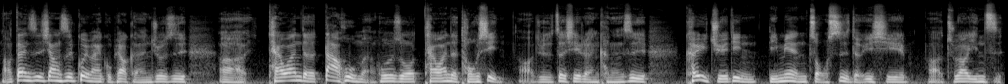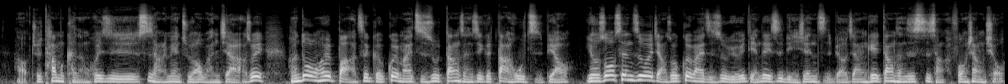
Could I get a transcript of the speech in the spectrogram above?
啊。但是像是贵买股票，可能就是呃台湾的大户们，或者说台湾的投信啊，就是这些人可能是。可以决定里面走势的一些啊主要因子，好，就他们可能会是市场里面主要玩家了，所以很多人会把这个贵买指数当成是一个大户指标，有时候甚至会讲说贵买指数有一点类似领先指标，这样可以当成是市场的风向球。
